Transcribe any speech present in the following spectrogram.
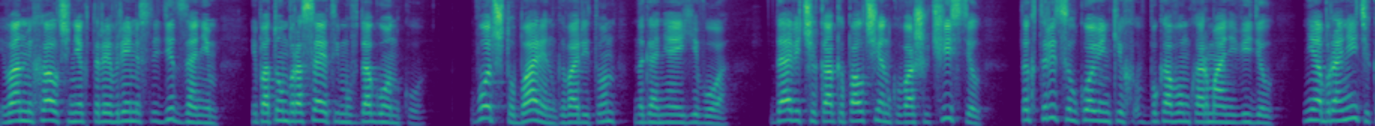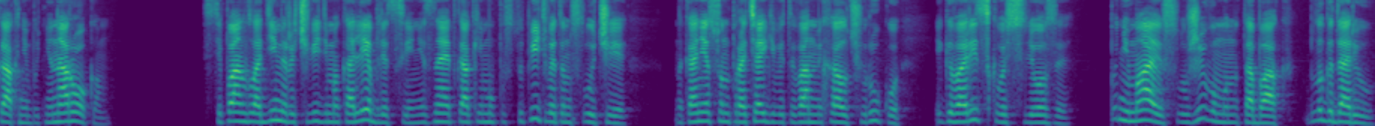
Иван Михайлович некоторое время следит за ним и потом бросает ему вдогонку. «Вот что, барин», — говорит он, нагоняя его, — Давича, как ополченку вашу чистил, так три целковеньких в боковом кармане видел. Не оброните как-нибудь ненароком». Степан Владимирович, видимо, колеблется и не знает, как ему поступить в этом случае. Наконец он протягивает Ивану Михайловичу руку и говорит сквозь слезы. «Понимаю, служивому на табак. Благодарю.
